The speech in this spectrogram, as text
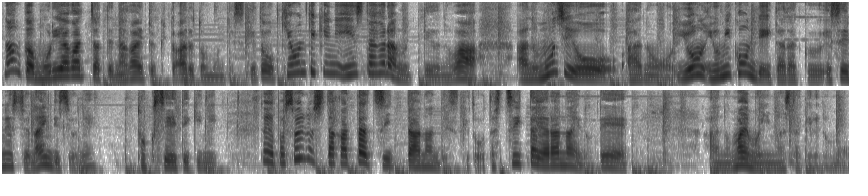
なんか盛り上がっちゃって長い時とあると思うんですけど基本的にインスタグラムっていうのはあの文字をあの読み込んでいただく SNS じゃないんですよね特性的に。だやっぱそういうのしたかったらツイッターなんですけど私ツイッターやらないのであの前も言いましたけれども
